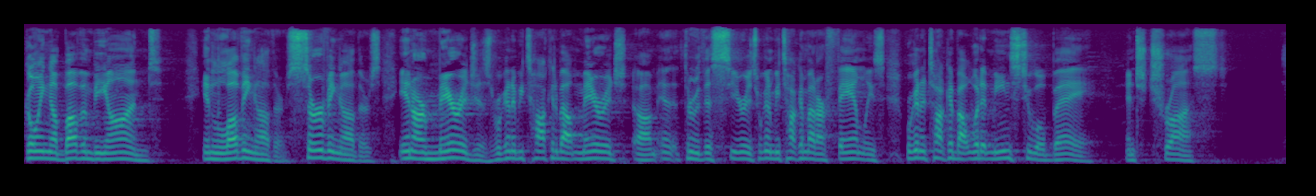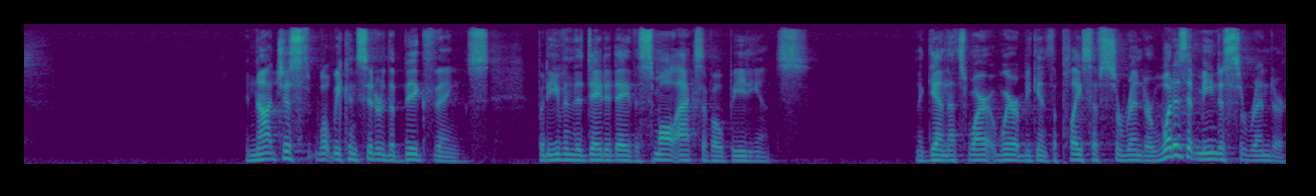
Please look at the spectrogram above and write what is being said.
going above and beyond in loving others, serving others, in our marriages. We're going to be talking about marriage um, through this series. We're going to be talking about our families. We're going to talk about what it means to obey and to trust. And not just what we consider the big things, but even the day to day, the small acts of obedience. And again, that's where, where it begins the place of surrender. What does it mean to surrender?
